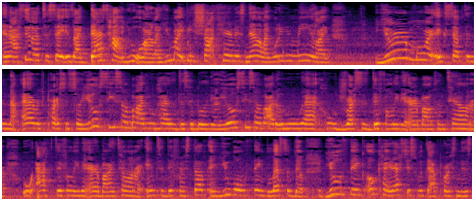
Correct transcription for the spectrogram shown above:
And I say that to say is like that's how you are. Like you might be shocked hearing this now. Like what do you mean? Like you're more accepting than the average person. So you'll see somebody who has a disability, or you'll see somebody who ha- who dresses differently than everybody else in town, or who acts differently than everybody in town, or into different stuff, and you won't think less of them. You'll think, okay, that's just what that person is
